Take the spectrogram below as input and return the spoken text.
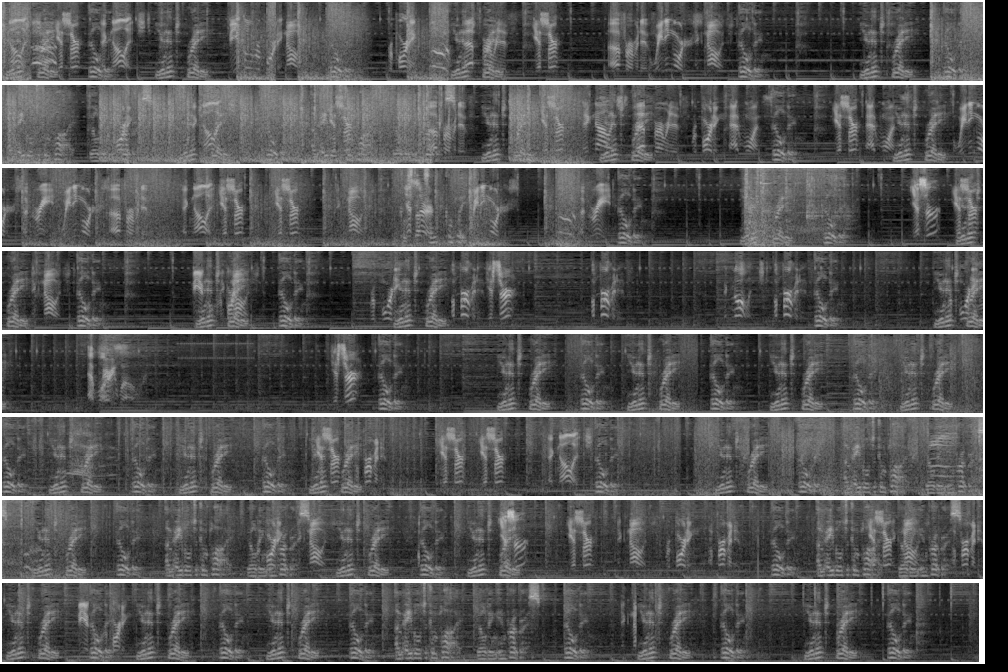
Acknowledged. Unit ready. Yes, sir. Building. Acknowledged. Unit ready. Vehicle reporting. Acknowledged. Building. Reporting. Unit ready. Yes, sir. Affirmative. Waiting orders. Acknowledged. Building. Unit ready. Building. Unable to comply. Building in progress. Unit ready. Building. Unable Yes, to sir. comply. Building in progress. Affirmative. Unit ready. Yes, sir. Acknowledged. Unit ready. Affirmative. Reporting. At once. Building. Yes, sir. At once. Unit ready. Waiting orders. Agreed. Waiting orders. Affirmative. Acknowledged. Yes, sir. Yes, sir. Acknowledged. Yes, sir. Construction complete. Waiting orders. Agreed. Building. Unit ready. Building. Yes, sir. Yes, Unit sir. ready. Acknowledged. Building. Vehicle Unit ready. Building. Reporting. Unit ready. Affirmative. Yes, sir. Affirmative. Acknowledged. Affirmative. Building. Unit Reporting. ready. At once. Very well. Yes, sir. Building. Unit ready. Building. Unit ready. Building. Unit ready. Building. Unit ready. Building. Unit ready. Building. Unit ready. Building. Unit Yes, sir. ready. Affirmative. Yes, sir. Yes, sir. Acknowledged. Building. Unit ready. Building. Unable to comply. Building in progress. Unit ready. Building. Unable to comply. Building in progress. Acknowledged. Unit ready. Building. Unit Yes, ready. sir. Yes, sir. Acknowledged. Reporting. Affirmative. Building. Unable to comply. Yes, sir. Building in progress. Affirmative. Unit ready. Vehicle Building. reporting. Unit ready. Building. Unit ready. Building. Unable to comply. Building in progress. Building. Unit ready. Building. Unit ready. Building.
